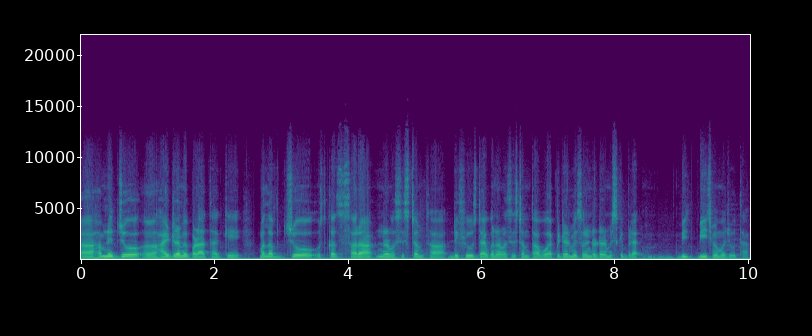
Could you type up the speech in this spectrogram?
आ, हमने जो हाइड्रा में पढ़ा था कि मतलब जो उसका सारा नर्वस सिस्टम था डिफ्यूज टाइप का नर्वस सिस्टम था वो एपिडर्मिस और इंडोडर्मिस के बीच में मौजूद था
